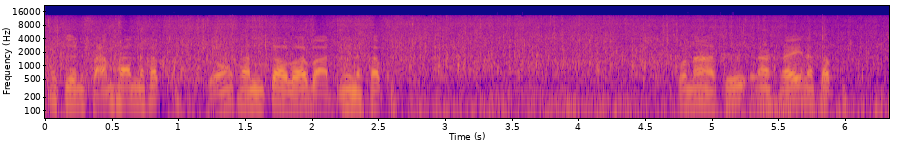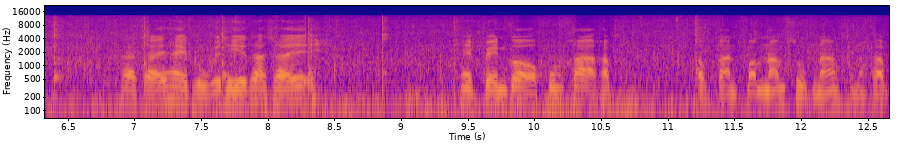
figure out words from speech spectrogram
ไม่เกิน3,000นะครับ2,900บาทนี่นะครับ ก็น่าซื้อน่าใช้นะครับ ถ้าใช้ให้ถูกวิธีถ้าใช้ให้เป็นก็คุ้มค่าครับ กับการปั๊มน้ำสูบน้ำนะครับ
